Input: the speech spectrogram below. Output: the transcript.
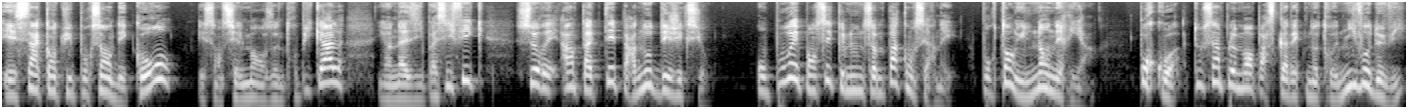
et 58% des coraux, essentiellement en zone tropicale et en Asie-Pacifique, seraient impactés par nos déjections. On pourrait penser que nous ne sommes pas concernés. Pourtant, il n'en est rien. Pourquoi? Tout simplement parce qu'avec notre niveau de vie,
